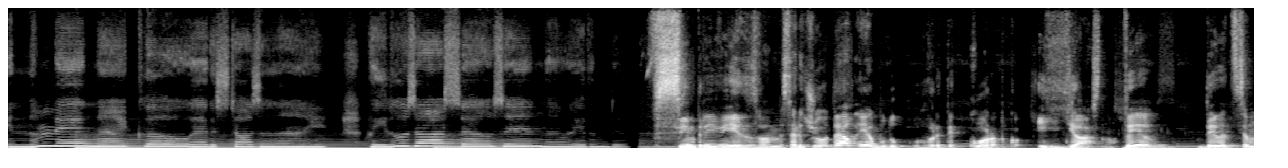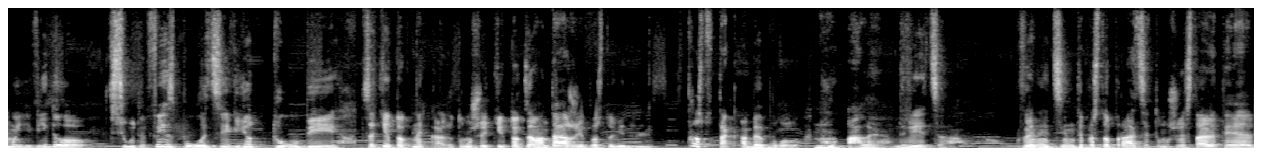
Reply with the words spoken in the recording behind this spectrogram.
In the midnight glow where the stars align, we lose ourselves in the rhythm. Всім привіт! З вами Серджіо Дел, і я буду говорити коротко і ясно. Ви дивитеся мої відео всюди: в Фейсбуці, в Ютубі. За Тікток не кажу, тому що Тікток завантажує просто від просто так, аби було. Ну але дивіться. Ви не ціните просто праці, тому що ви ставите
